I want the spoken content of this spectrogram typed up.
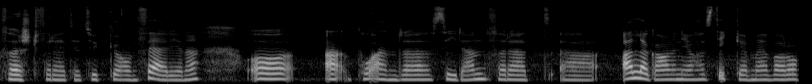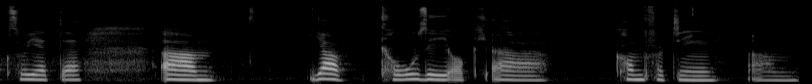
Först för att jag tycker om färgerna och ah, på andra sidan för att uh, alla garnen jag har stickat med var också jätte um, ja, cozy och uh, comforting um,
